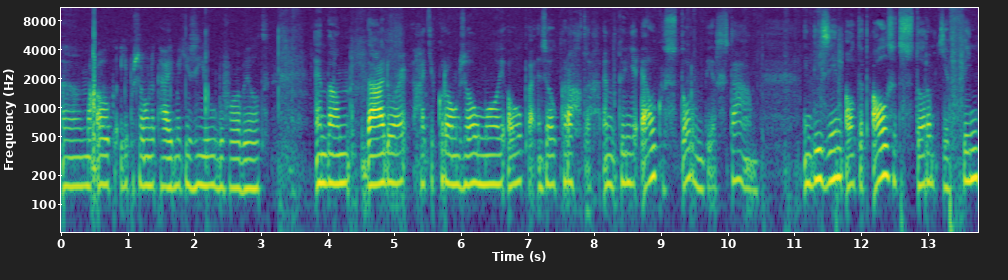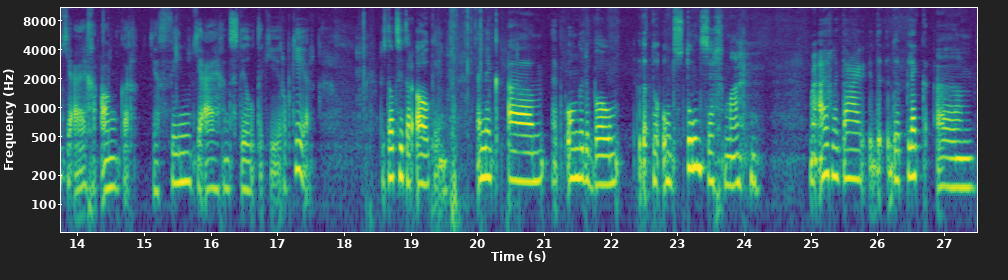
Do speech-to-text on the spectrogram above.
Ehm, maar ook je persoonlijkheid met je ziel bijvoorbeeld. En dan daardoor gaat je kroon zo mooi open en zo krachtig. En kun je elke storm weerstaan. In die zin ook dat als het stormt, je vindt je eigen anker. Je vindt je eigen stilte keer op keer. Dus dat zit er ook in. En ik um, heb onder de boom, er ontstond zeg maar, maar eigenlijk daar de, de plek um,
